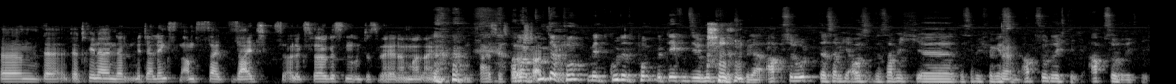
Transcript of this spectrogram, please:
ähm, der, der, Trainer der, mit der längsten Amtszeit seit Sir Alex Ferguson und das wäre ja dann mal ein, ein Aber guter Punkt mit guter Punkt mit defensiven Mittelfeldspieler. absolut, das habe ich aus, das habe ich, äh, das habe ich vergessen. Ja. Absolut richtig, absolut richtig.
